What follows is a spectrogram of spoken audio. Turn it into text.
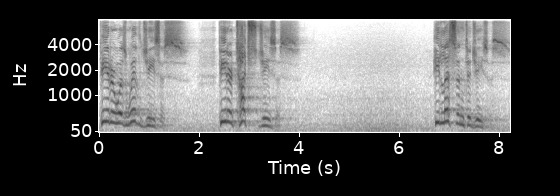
Peter was with Jesus. Peter touched Jesus. He listened to Jesus.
